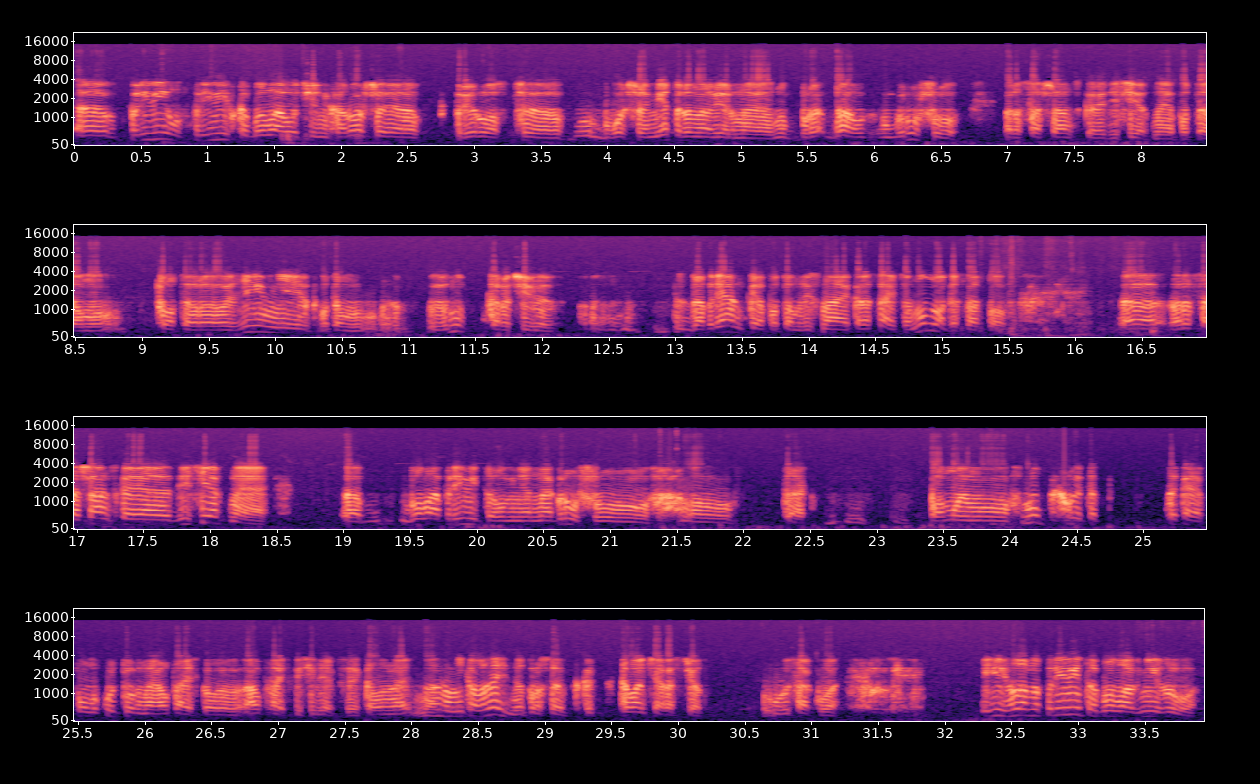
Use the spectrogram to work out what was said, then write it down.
Э, привил, прививка была очень хорошая, прирост э, больше метра, наверное. Ну, брал грушу рассашанская десертная, потом Тоторова зимняя, потом, э, ну, короче, Добрянка, потом лесная красавица, ну, много сортов. Рассашанская десертная была привита у меня на грушу, так, по-моему, ну, какой-то такая полукультурная алтайская, алтайская селекция. Колона, ну, не колонизм, просто каланча растет высоко. И, главное, привита была внизу,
